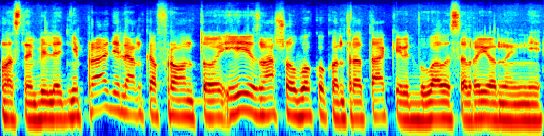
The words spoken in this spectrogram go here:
власне, біля Дніпра, ділянка фронту. І з нашого боку контратаки відбувалися в районі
